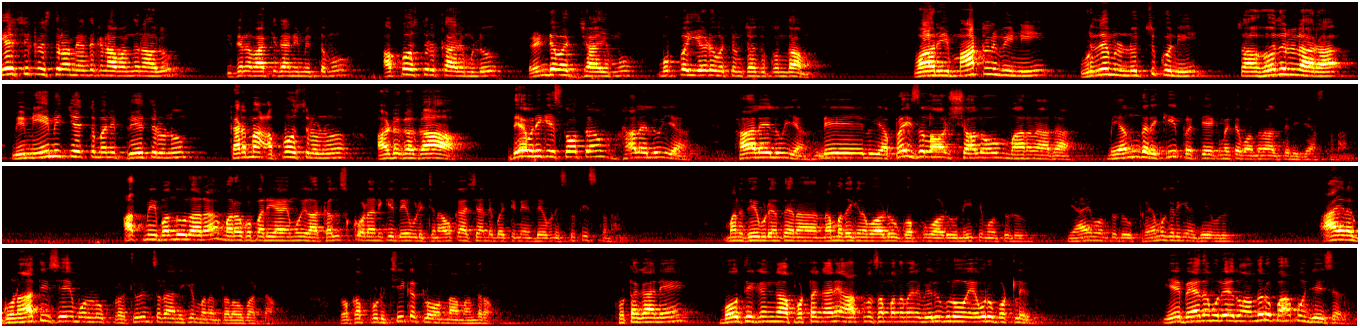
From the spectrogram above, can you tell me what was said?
యేసుక్రీస్తులో మీ అందరికి నా వందనాలు. ఇదిన వాక్యదా నిమిత్తము అపోస్తుల కార్యములు రెండవ అధ్యాయము ముప్పై ఏడవ వచ్చిన చదువుకుందాం. వారి మాటలు విని హృదయమును నొచ్చుకొని సహోదరులారా మేమేమి చేస్తామని ప్రేతులను కర్మ అపోస్తులను అడుగగా. దేవునికి స్తోత్రం. హాలెలుయ హాలెలుయ లేలుయ ప్రైజ్ లార్డ్. Shalom maranatha. మీ అందరికీ ప్రత్యేకమైన వందనాలు తెలియజేస్తున్నాను. ఆత్మీయ బంధువులారా మరొక పర్యాయము ఇలా కలుసుకోవడానికి దేవుడిచ్చిన అవకాశాన్ని బట్టి నేను దేవుని స్థుతిస్తున్నాను. మన దేవుడు ఎంతైనా నమ్మదగిన వాడు గొప్పవాడు నీతిమంతుడు న్యాయవంతుడు ప్రేమ కలిగిన దేవుడు. ఆయన గుణాతిశయములను ప్రచురించడానికి మనం పిలువబడ్డాం. ఒకప్పుడు చీకట్లో ఉన్నాం అందరం. పుట్టగానే భౌతికంగా పుట్టగానే ఆత్మ సంబంధమైన వెలుగులో ఎవరు పుట్టలేదు. ఏ భేదము లేదు అందరూ పాపం చేశారు.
